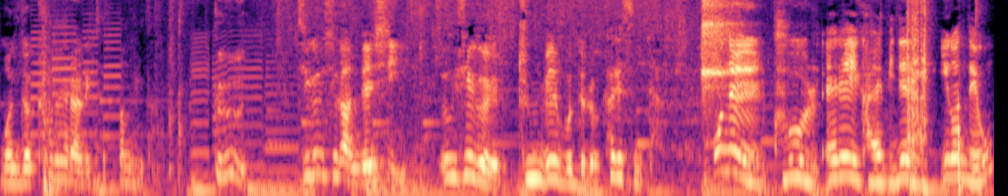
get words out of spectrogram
먼저 카메라를 켰답니다. 굿! 지금 시간 4시 음식을 준비해보도록 하겠습니다. 오늘 구울 LA 갈비는 이건데요.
